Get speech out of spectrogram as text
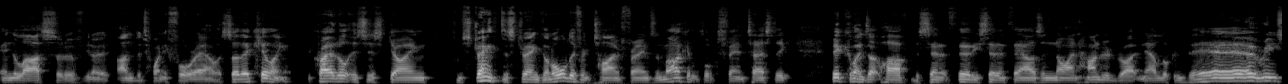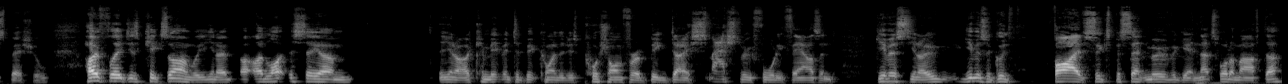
in the last sort of, you know, under 24 hours. So they're killing it. The cradle is just going from strength to strength on all different time frames. The market looks fantastic. Bitcoin's up half a percent at 37,900 right now, looking very special. Hopefully it just kicks on. We, you know, I'd like to see um you know, a commitment to Bitcoin to just push on for a big day, smash through 40,000. Give us, you know, give us a good five, six percent move again. That's what I'm after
